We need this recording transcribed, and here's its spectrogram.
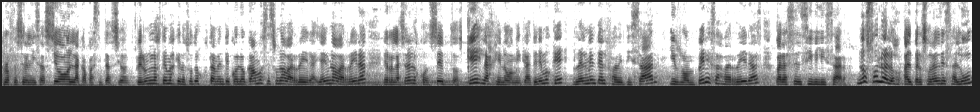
profesionalización, la capacitación. Pero uno de los temas que nosotros justamente colocamos es una barrera y hay una barrera en relación a los conceptos. ¿Qué es la genómica? Tenemos que realmente alfabetizar y romper esas barreras para sensibilizar no solo al personal de salud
